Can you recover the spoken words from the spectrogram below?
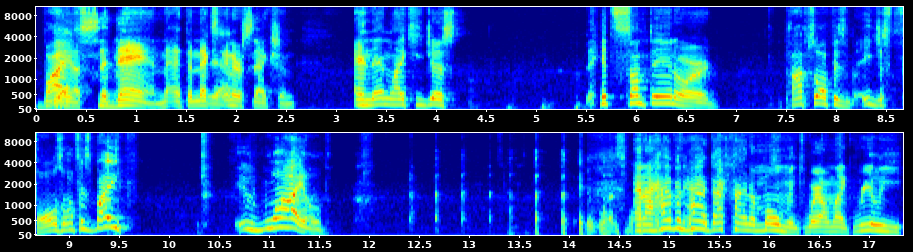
by a sedan at the next Yeah. intersection, and then like he just hits something or pops off his, he just falls off his bike. It's wild, It was. and I haven't had that kind of moment where I'm like really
